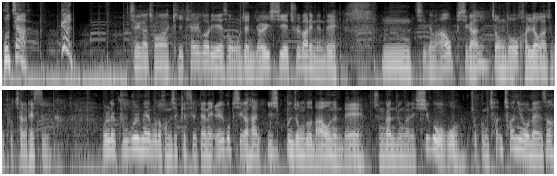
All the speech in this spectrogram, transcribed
도착! 끝! 제가 정확히 캘거리에서 오전 10시에 출발했는데 음, 지금 9시간 정도 걸려가지고 도착을 했습니다. 원래 구글 맵으로 검색했을 때는 7시간 한 20분 정도 나오는데 중간중간에 쉬고 오고 조금 천천히 오면서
